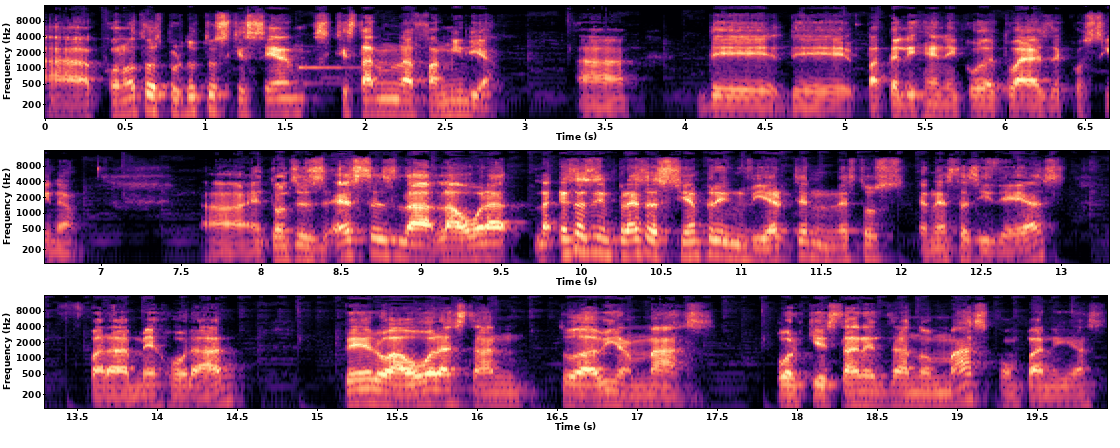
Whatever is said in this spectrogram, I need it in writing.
uh, con otros productos que, sean, que están en la familia uh, de, papel higiénico, de toallas de cocina. Uh, entonces, esta es la, hora, la, esas empresas siempre invierten en, estos, en estas ideas para mejorar, pero ahora están todavía más, porque están entrando más compañías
